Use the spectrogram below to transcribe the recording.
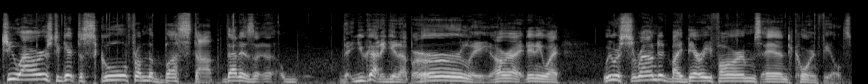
Two hours to get to school from the bus stop. That is a, You got to get up early. All right, anyway, we were surrounded by dairy farms and cornfields.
